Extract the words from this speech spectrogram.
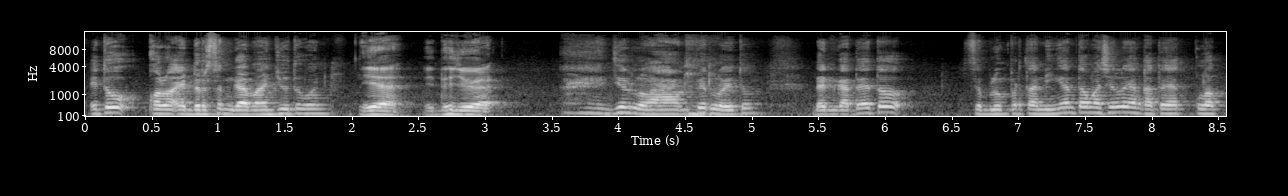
itu kalau Ederson gak maju tuh kan Iya, itu juga. anjir lo hampir lo itu dan katanya tuh sebelum pertandingan tau gak sih lo yang katanya klub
